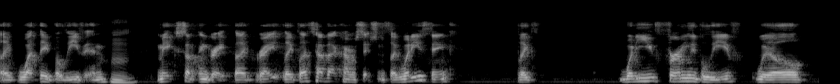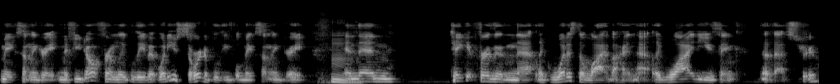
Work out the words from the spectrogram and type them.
like what they believe in Hmm. make something great. Like right? Like let's have that conversation. It's like what do you think? Like what do you firmly believe will make something great? And if you don't firmly believe it, what do you sort of believe will make something great? Hmm. and then take it further than that like what is the why behind that like why do you think that that's true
